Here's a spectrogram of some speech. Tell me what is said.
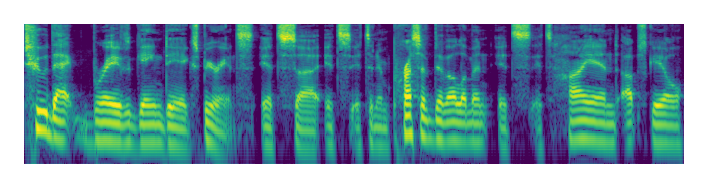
to that Braves game day experience. It's uh, it's it's an impressive development. It's it's high-end, upscale.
